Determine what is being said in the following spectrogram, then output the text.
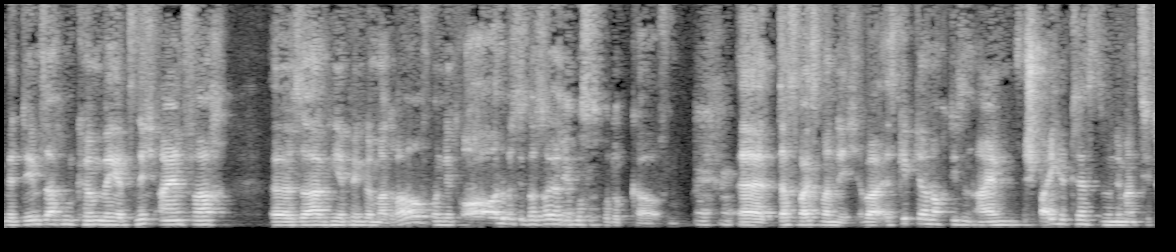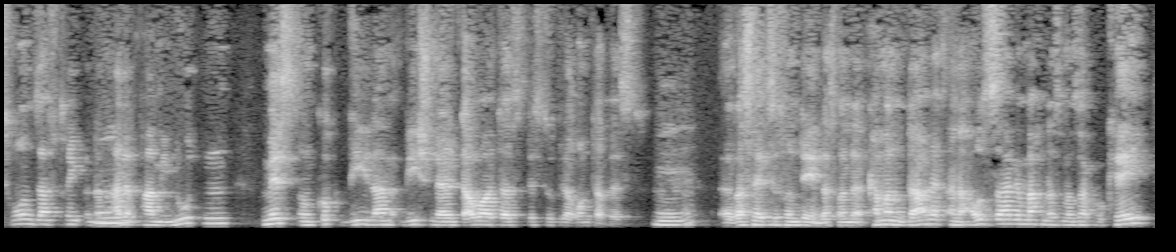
mit den Sachen können wir jetzt nicht einfach äh, sagen, hier pinkel mal drauf und jetzt, oh, du bist übersäuert, ja. du musst das Produkt kaufen. Äh, das weiß man nicht. Aber es gibt ja noch diesen einen Speicheltest, in dem man Zitronensaft trinkt und dann mhm. alle paar Minuten misst und guckt, wie lang, wie schnell dauert das, bis du wieder runter bist. Mhm. Äh, was hältst du von dem? Dass man, kann man da jetzt eine Aussage machen, dass man sagt, okay,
